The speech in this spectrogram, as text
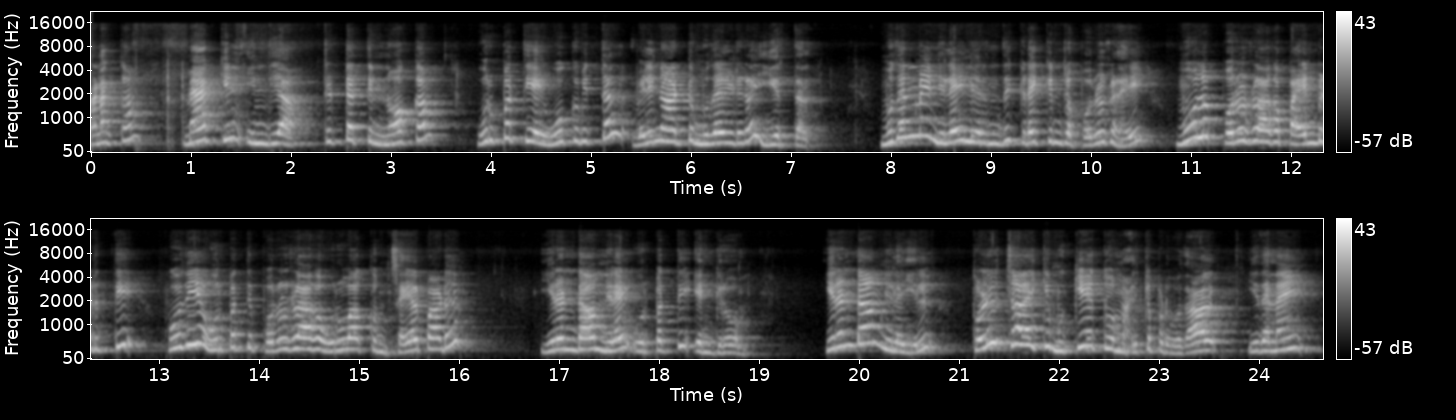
வணக்கம். மேக் இன் இந்தியா திட்டத்தின் நோக்கம் உற்பத்தியை ஊக்குவித்தல் வெளிநாட்டு முதலீடுகளை ஈர்த்தல். முதன்மை நிலையிலிருந்து கிடைக்கின்ற பொருள்களை மூலப்பொருள்களாக பயன்படுத்தி புதிய உற்பத்தி பொருள்களாக உருவாக்கும் செயல்பாடு. இரண்டாம் நிலை உற்பத்தி என்கிறோம். இரண்டாம் நிலையில் தொழிற்சாலைக்கு முக்கியத்துவம் அளிக்கப்படுவதால் இதனை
